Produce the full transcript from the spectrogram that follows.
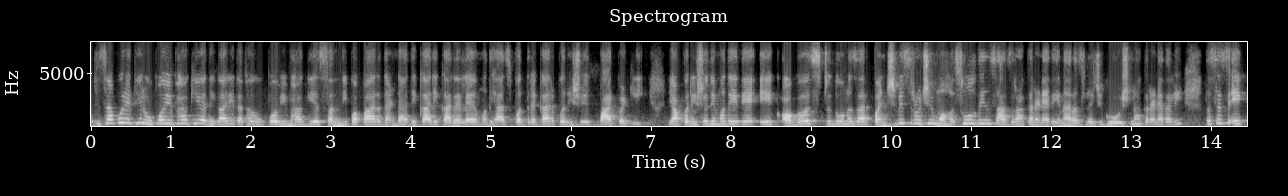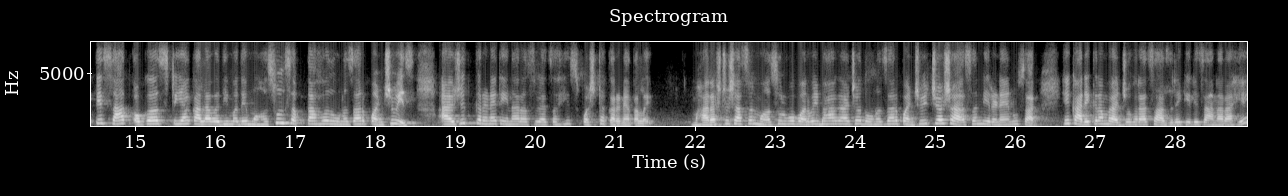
मूर्तिजापूर येथील उपविभागीय अधिकारी तथा उपविभागीय संदीप अपार दंडाधिकारी कार्यालयामध्ये आज पत्रकार परिषद पार पडली. या परिषदेमध्ये येते एक ऑगस्ट दोन हजार पंचवीस रोजी महसूल दिन साजरा करण्यात येणार असल्याची घोषणा करण्यात आली. तसेच एक ते सात ऑगस्ट या कालावधीमध्ये महसूल सप्ताह दोन हजार पंचवीस आयोजित करण्यात येणार असल्याचंही स्पष्ट करण्यात आलंय. महाराष्ट्र शासन महसूल व वन विभागाच्या दोन हजार पंचवीसच्या शासन निर्णयानुसार हे कार्यक्रम राज्यभरात साजरे केले जाणार आहे.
